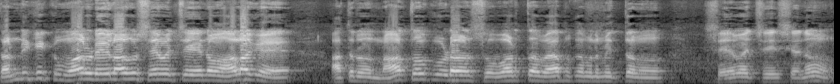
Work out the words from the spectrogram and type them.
తండ్రికి కుమారుడు ఎలాగూ సేవ చేయను అలాగే అతను నాతో కూడా సువార్త వ్యాపకము నిమిత్తము సేవ చేశాను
